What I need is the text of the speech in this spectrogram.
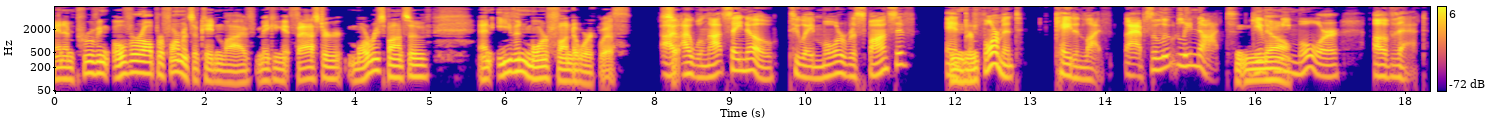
and improving overall performance of Kdenlive, making it faster, more responsive, and even more fun to work with. I, I will not say no to a more responsive and Mhm. performant Kdenlive. Absolutely not. Give No. me more of that.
